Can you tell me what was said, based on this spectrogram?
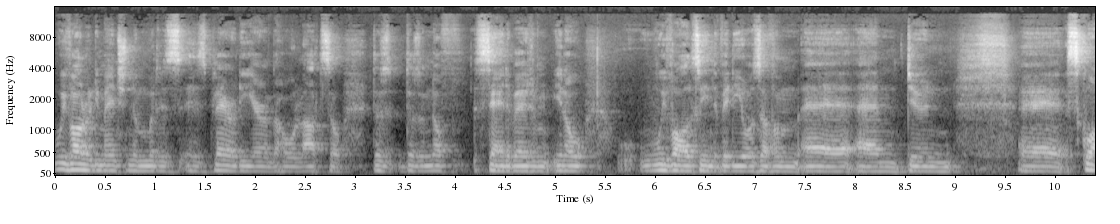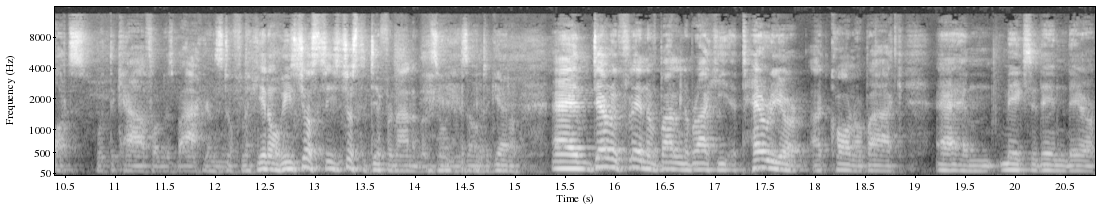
we've already mentioned him with his, his player of the year and the whole lot. So there's there's enough said about him. You know, we've all seen the videos of him uh, um, doing uh, squats with the calf on his back and stuff like. You know, he's just he's just a different animal. So he's altogether. Um, Derek Flynn of Ballinabrackey, a terrier at cornerback. Um, makes it in there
